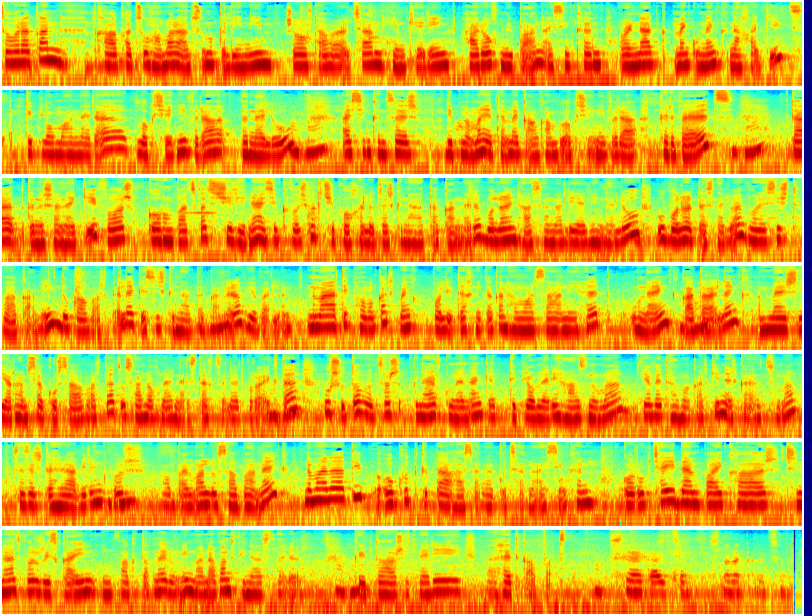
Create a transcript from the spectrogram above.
սովորական քաղաքացու համար անցումը կլինի ժողովրդավարության հիմքերին հարող մի բան այսինքն օրինակ մենք ունենք նախագիծ դիպլոմաները բլոկչեյնի վրա դնելու այսինքն ձեր դիպլոմը եթե մեկ անգամ բլոկչեյնի վրա գրվեց դա կնշանակի, որ կոռումպացված չի լինի, այսինքն ոչ մեկ չի փոխելու ձեր գնահատականները, բոլորին հասանելի է լինելու ու բոլորը տեսնելու են, որ այսիշ թվականին դուք ավարտել եք այսիշ գնահատականներով եւ այլն։ Նմանատիպ համակարգ մենք պոլիտեխնիկական համալսարանի հետ ունենք, կատարել ենք մեր երամսյա կուրսը ավարտած ուսանողներն են ստեղծել այդ պրոյեկտը ու շուտով ոնց որ նաև կունենանք այդ դիպլոմների հանձնումը եւ այդ համակարգի ներկայացումը։ Ցեզ էլ կհրավիրենք, որ անպայման լուսաբանեք։ Նմանատիպ օգուտ կտա հասարակությանը, այսինքն կոռուպցիայի դեմ պայքար, չնայած որ ռիսկային ֆակտորներ ունի մանավանդ ֆինանսները, կրիպտոարժույթների հետ կապված։ Շնորհակալություն։ Շնորհակալություն։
